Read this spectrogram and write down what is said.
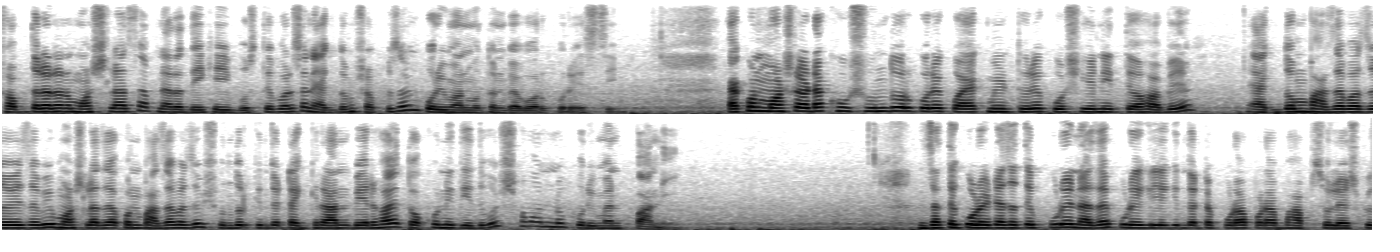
সব ধরনের মশলা আছে, আপনারা দেখেই বুঝতে পারছেন, একদম সব কিছু আমি পরিমাণ মতন ব্যবহার করেছি এখন মশলাটা খুব সুন্দর করে কয়েক মিনিট ধরে কষিয়ে নিতে হবে। একদম ভাজা ভাজা হয়ে যাবে, মশলা যখন ভাজা ভাজা সুন্দর কিন্তু একটা ঘ্রাণ বের হয়, তখনই দিয়ে দেবো সামান্য পরিমাণ পানি। যাতে কড়াইটা যাতে পুড়ে না যায়, পুড়ে গেলে কিন্তু একটা পোড়া পোড়া ভাব চলে আসবে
